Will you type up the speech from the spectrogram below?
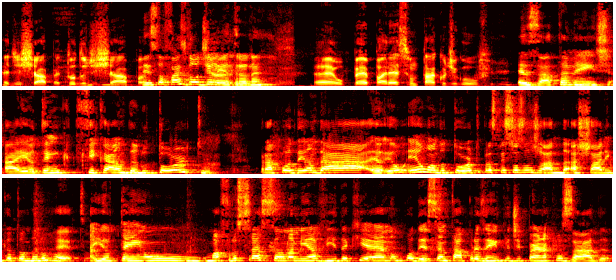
É de chapa, é tudo de chapa. Ele só faz gol de letra, né? É, o pé parece um taco de golfe. Exatamente. Aí eu tenho que ficar andando torto pra poder andar. Eu, eu, eu ando torto para as pessoas já acharem que eu tô andando reto. Aí eu tenho uma frustração na minha vida que é não poder sentar, por exemplo, de perna cruzada.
